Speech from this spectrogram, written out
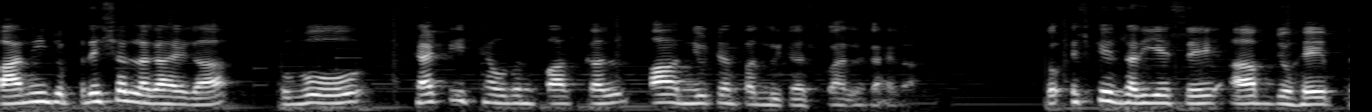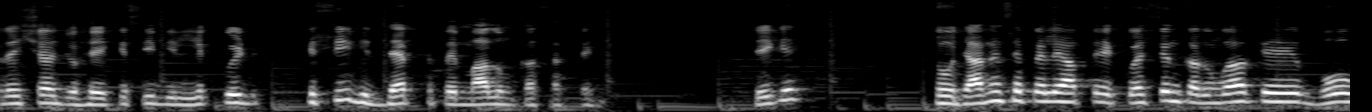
पानी जो प्रेशर लगाएगा, वो थर्टी थाउज़ेंड पास्कल और न्यूटन पर मीटर स्क्वायर लगाएगा। तो इसके ज़रिए से आप जो है प्रेशर जो है किसी भी लिक्विड किसी भी डेप्थ पे मालूम कर सकते हैं। ठीक है? तो जाने से पहले आपसे एक क्वेश्चन करूँगा कि वो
